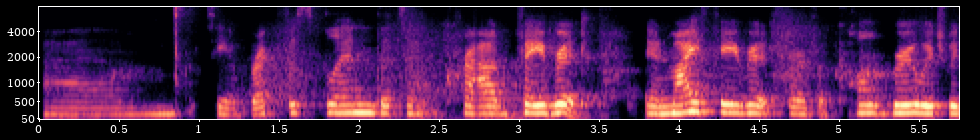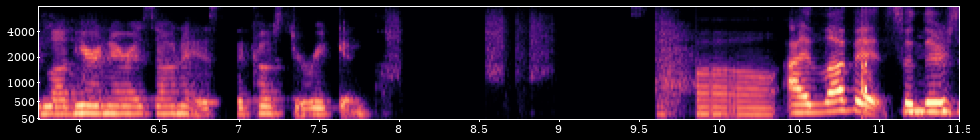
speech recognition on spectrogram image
Um, let's see a breakfast blend that's a crowd favorite. And my favorite for a cold brew, which we love here in Arizona, is the Costa Rican. Oh, I love it. So there's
